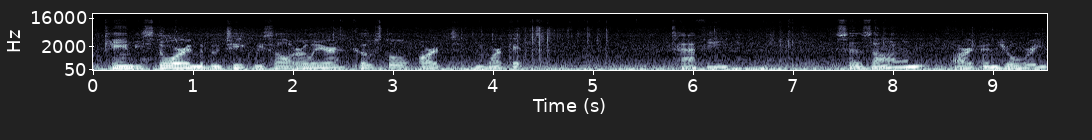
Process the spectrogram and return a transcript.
the candy store and the boutique we saw earlier. Coastal Art Market. Taffy. Cezanne Art and Jewelry.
